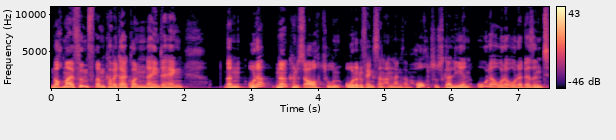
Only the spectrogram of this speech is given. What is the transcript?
nochmal fünf Fremdkapitalkonten dahinter hängen dann, oder, ne, könntest du auch tun, oder du fängst dann an, langsam hoch zu skalieren, oder, oder, oder. Da sind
